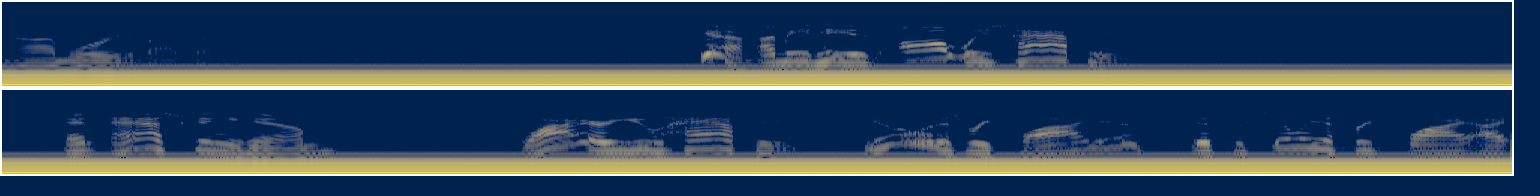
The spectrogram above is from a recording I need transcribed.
Now, I'm worried about that. Yeah, I mean, he is always happy. And asking him, Why are you happy? You know what his reply is? It's the silliest reply I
